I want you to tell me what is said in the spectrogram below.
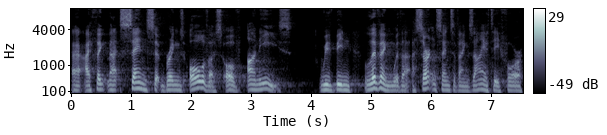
uh, I think that sense it brings all of us of unease We've been living with a, a certain sense of anxiety for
